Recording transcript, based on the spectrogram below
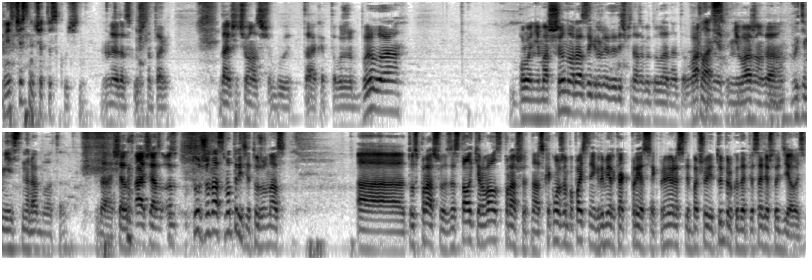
Ну, если честно, что-то скучно. Ну, это скучно так. Дальше что у нас еще будет? Так, это уже было. Бронемашину разыгрывали в 2015 году, ладно, это важно, Класс. это не важно, да. Будем ездить на работу. Да, сейчас, а, сейчас, тут же у нас, смотрите, тут же у нас, а, тут спрашивают, за Сталкер Вал спрашивает нас, как можно попасть на игромир как пресса, к примеру, если большой ютубер, куда писать, а что делать.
